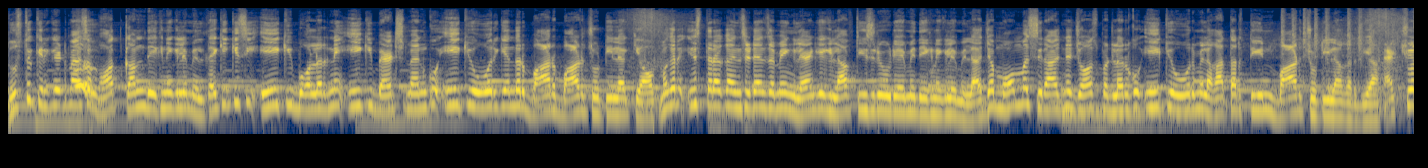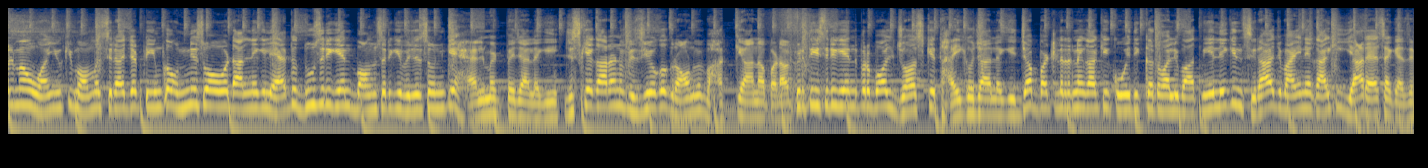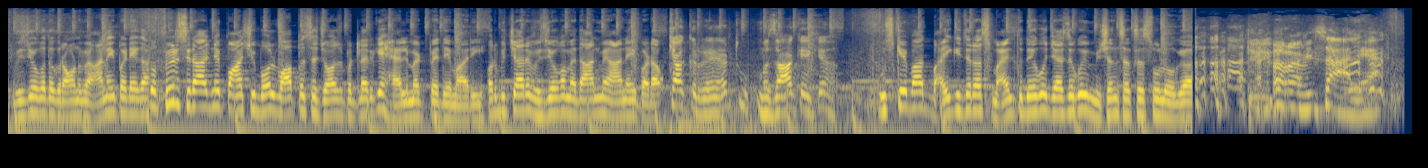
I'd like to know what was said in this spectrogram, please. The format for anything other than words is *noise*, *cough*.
दोस्तों, क्रिकेट में ऐसा बहुत कम देखने के लिए मिलता है कि किसी एक ही बॉलर ने एक ही बैट्समैन को एक ही ओवर के अंदर बार बार चोटीला किया मगर इस तरह का इंसिडेंस हमें इंग्लैंड के खिलाफ तीसरे ओडीआई में देखने के लिए मिला जब मोहम्मद सिराज ने जॉस बटलर को एक ही ओवर में लगातार तीन बार चोटीला कर दिया। एक्चुअल में हुआ यूँ कि मोहम्मद सिराज जब टीम का उन्नीस ओवर डालने के लिए आया तो दूसरी गेंद बाउंसर की वजह से उनके हेलमेट पे जा लगी, जिसके कारण फिजियो को ग्राउंड में भाग के आना पड़ा। फिर तीसरी गेंद पर बॉल जॉस के थाई को जा लगी, जब बटलर ने कहा कि कोई दिक्कत वाली बात नहीं है, लेकिन सिराज भाई ने कहा कि यार ऐसा कैसे फिजियो को तो ग्राउंड में आना ही पड़ेगा। तो फिर सिराज ने पांचवी बॉल वापस से जॉर्ज बटलर के हेलमेट पे दे मारी और बेचारे विजयो को मैदान में आना ही पड़ा। क्या कर रहे हैं यार तू? मज़ाक है क्या? उसके बाद भाई की जरा स्माइल तो देखो जैसे कोई मिशन सक्सेसफुल हो गया। *laughs*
